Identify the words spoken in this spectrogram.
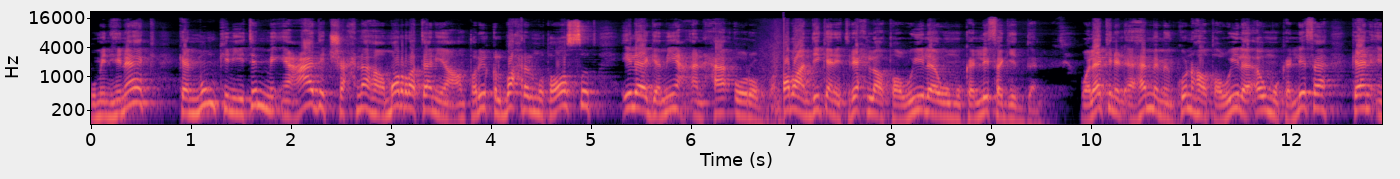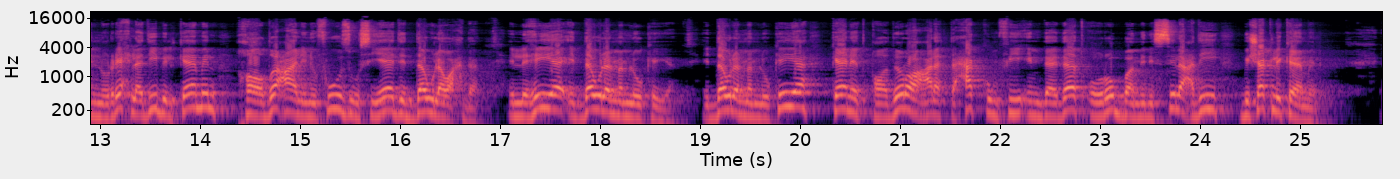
ومن هناك كان ممكن يتم إعادة شحنها مرة تانية عن طريق البحر المتوسط إلى جميع أنحاء أوروبا. طبعا دي كانت رحلة طويلة ومكلفة جدا. ولكن الأهم من كونها طويلة أو مكلفة كان أن الرحلة دي بالكامل خاضعة لنفوذ وسيادة دولة واحدة اللي هي الدولة المملوكية. الدولة المملوكية كانت قادرة على التحكم في إمدادات أوروبا من السلع دي بشكل كامل.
